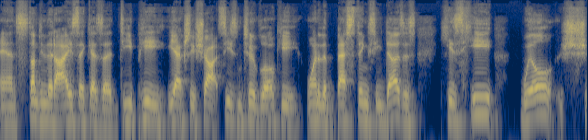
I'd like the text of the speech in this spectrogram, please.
And something that Isaac, as a DP, he actually shot season two of Loki. One of the best things he does is his he will sh-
